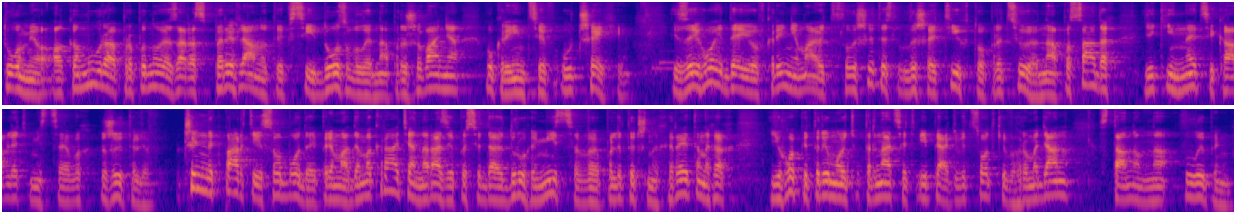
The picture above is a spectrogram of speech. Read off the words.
Томіо Акамура пропонує зараз переглянути всі дозволи на проживання українців у Чехії. І за його ідеєю в країні мають залишитись лише ті, хто працює на посадах, які не цікавлять місцевих жителів. Очільник партії Свобода і пряма демократія наразі посідає друге місце в політичних рейтингах. Його підтримують 13,5% громадян станом на липень.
